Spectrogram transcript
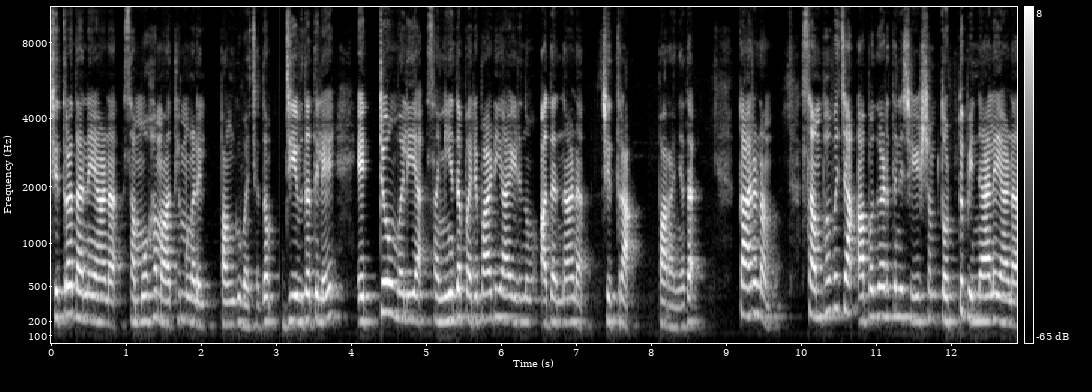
ചിത്ര തന്നെയാണ് സമൂഹ മാധ്യമങ്ങളിൽ പങ്കുവച്ചതും. ജീവിതത്തിലെ ഏറ്റവും വലിയ സംഗീത പരിപാടിയായിരുന്നു അതെന്നാണ് ചിത്ര പറഞ്ഞത്. കാരണം സംഭവിച്ച അപകടത്തിന് ശേഷം തൊട്ടു പിന്നാലെയാണ്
